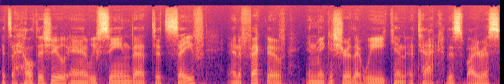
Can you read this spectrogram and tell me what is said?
it's a health issue. And we've seen that it's safe and effective in making sure that we can attack this virus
